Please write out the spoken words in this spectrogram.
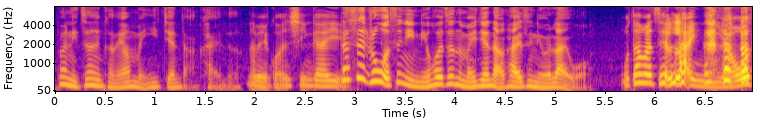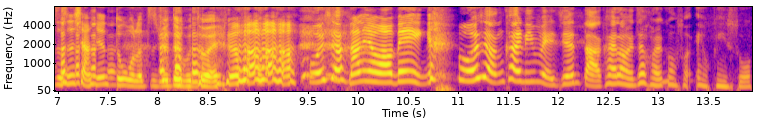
不然你真的可能要每一间打开了。那没关系，应该也但是如果是你，你会真的每一间打开一次，你会赖我？我当然直接赖你啊！我只是想先读我的直觉对不对？我想，哪里有毛病？我想看你每间打开，然后你再回来跟我说，哎、我跟你说，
